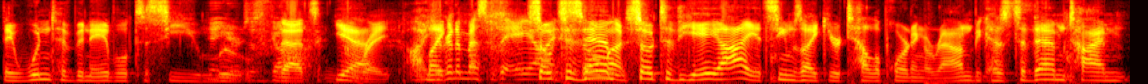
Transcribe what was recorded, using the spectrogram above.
they wouldn't have been able to see you Yeah, move. just. That's Yeah, great. Oh, like- you're gonna mess with the AI so to them, much. so to the AI, it seems like you're teleporting around because to them, time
